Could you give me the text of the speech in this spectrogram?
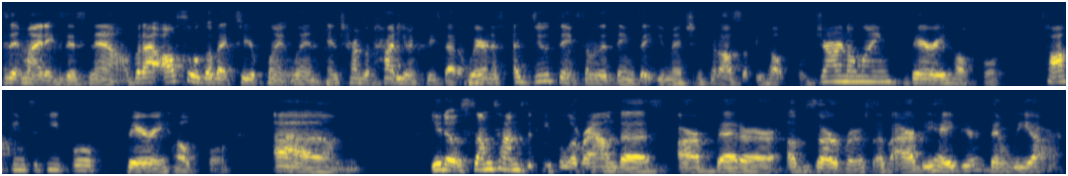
it might exist now. But I also will go back to your point when, in terms of how do you increase that awareness, I do think some of the things that you mentioned could also be helpful. Journaling, very helpful. Talking to people, very helpful. Um, you know, sometimes the people around us are better observers of our behavior than we are.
